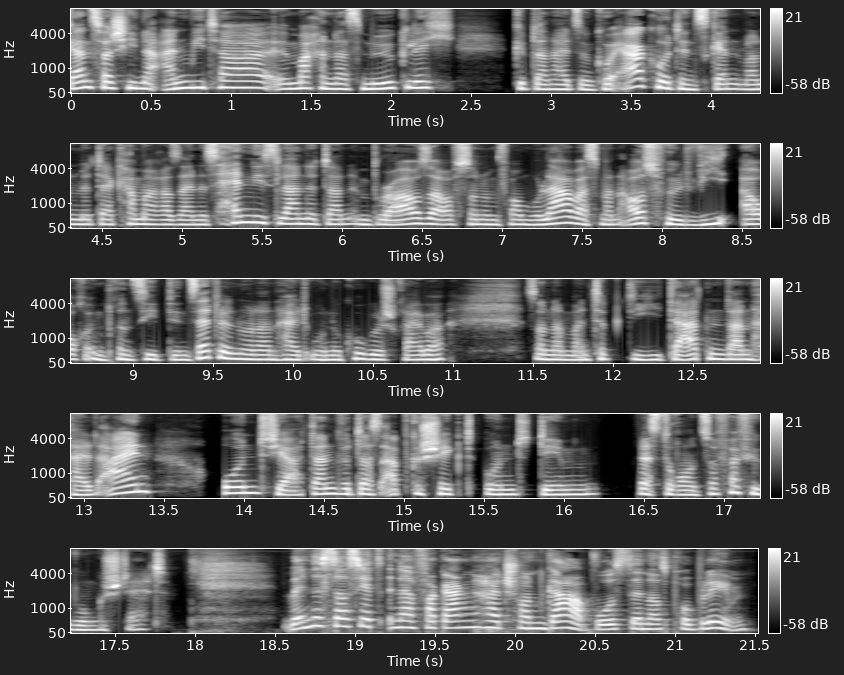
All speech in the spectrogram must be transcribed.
Ganz verschiedene Anbieter äh, machen das möglich. Gibt dann halt so einen QR-Code, den scannt man mit der Kamera seines Handys, landet dann im Browser auf so einem Formular, was man ausfüllt, wie auch im Prinzip den Zettel, nur dann halt ohne Kugelschreiber, sondern man tippt die Daten dann halt ein und ja, dann wird das abgeschickt und dem Restaurant zur Verfügung gestellt. Wenn es das jetzt in der Vergangenheit schon gab, wo ist denn das Problem?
